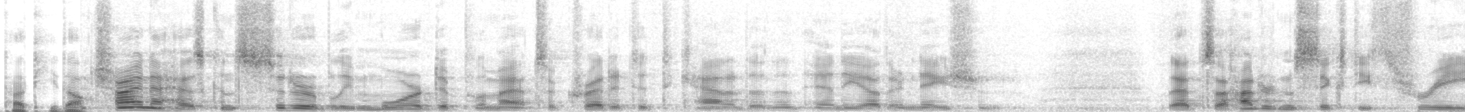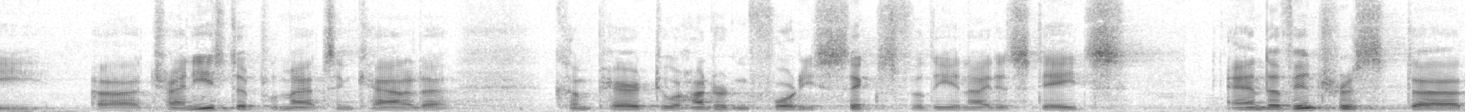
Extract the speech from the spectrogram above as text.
他提到，China has considerably more diplomats accredited to Canada than any other nation. That's 163 uh, Chinese diplomats in Canada compared to 146 for the United States. And of interest uh,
